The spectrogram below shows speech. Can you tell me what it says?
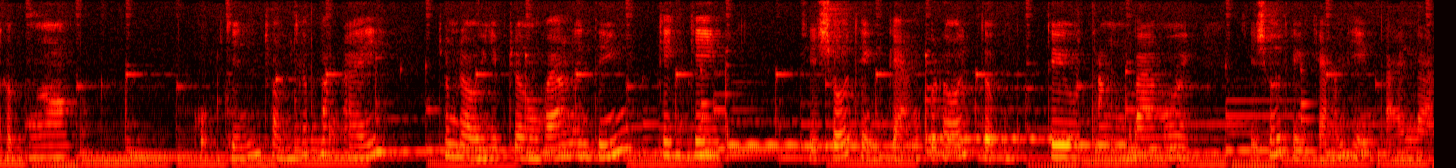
thật ngon. Cũng chính trong chớp mắt ấy, trong đầu diệp trần vang lên tiếng ken ken. Chỉ số thiện cảm của đối tượng mục tiêu tăng 30 chỉ số thiện cảm hiện tại là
